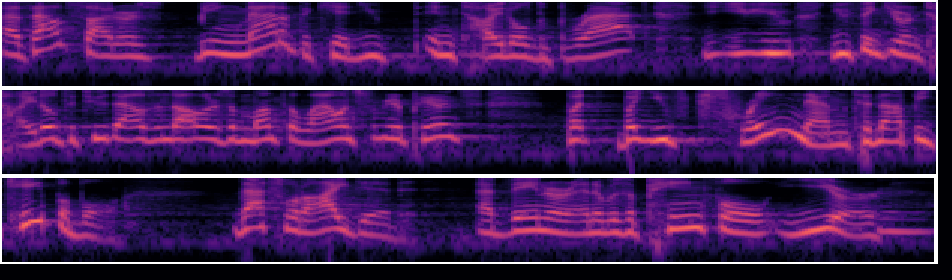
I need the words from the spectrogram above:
as outsiders being mad at the kid, you entitled brat. You, you, you think you're entitled to $2,000 a month allowance from your parents? But but you've trained them to not be capable. That's what I did at Vayner, and it was a painful year mm.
